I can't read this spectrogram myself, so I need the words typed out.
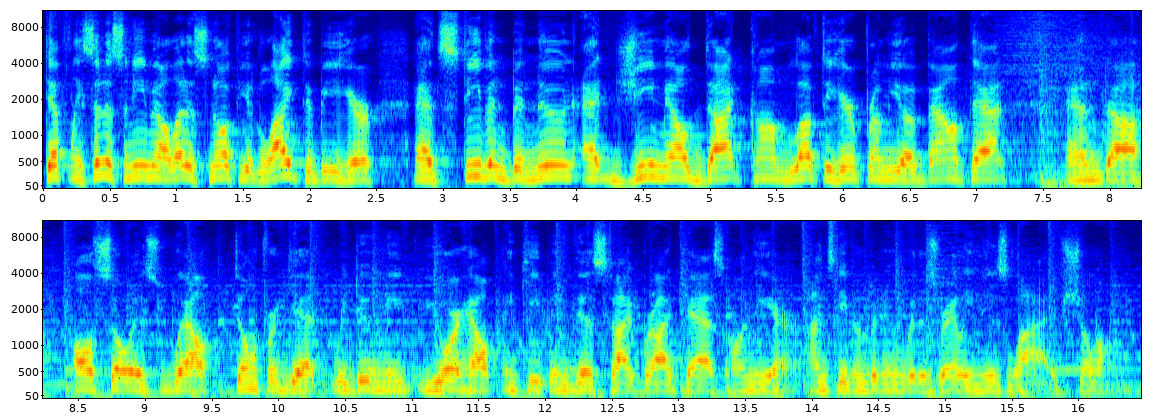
definitely send us an email. Let us know if you'd like to be here at stephenbenoon at gmail.com. Love to hear from you about that. And uh, also, as well, don't forget, we do need your help in keeping this type broadcast on the air. I'm Stephen Ben-Nun with Israeli News Live. Shalom.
